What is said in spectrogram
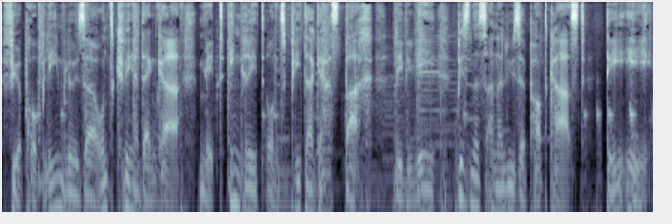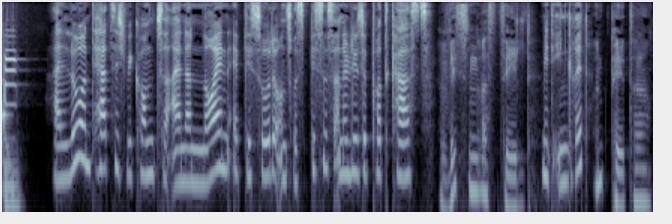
für Problemlöser und Querdenker mit Ingrid und Peter Gerstbach www.businessanalysepodcast.de Hallo und herzlich willkommen zu einer neuen Episode unseres Business Analyse Podcasts. Wissen, was zählt. Mit Ingrid und Peter.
